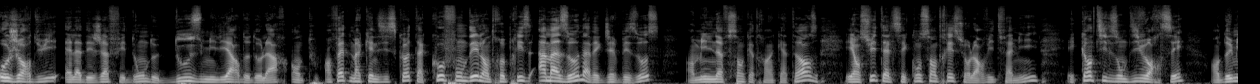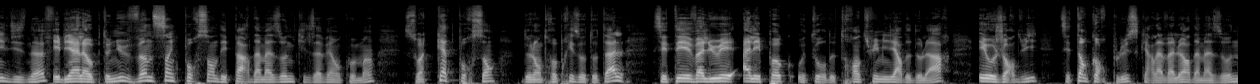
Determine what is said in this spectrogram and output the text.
Aujourd'hui, elle a déjà fait don de 12 milliards de dollars en tout. En fait, Mackenzie Scott a cofondé l'entreprise Amazon avec Jeff Bezos en 1994 et ensuite elle s'est concentrée sur leur vie de famille et quand ils ont divorcé en 2019, eh bien elle a obtenu 25% des parts d'Amazon qu'ils avaient en commun, soit 4% de l'entreprise au total. C'était évalué à l'époque autour de 38 milliards de dollars et aujourd'hui c'est encore plus car la valeur d'Amazon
